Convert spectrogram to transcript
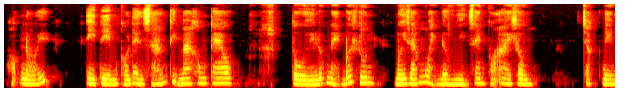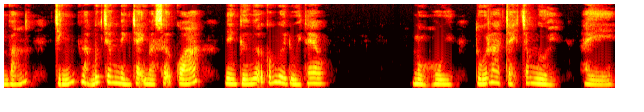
Họ nói, đi tìm có đèn sáng thì ma không theo. Tôi lúc này bớt run mới dám ngoảnh đầu nhìn xem có ai không. Chắc đêm vắng, chính là bước chân mình chạy mà sợ quá nên cứ ngỡ có người đuổi theo. Mồ hôi túa ra chảy trong người hay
